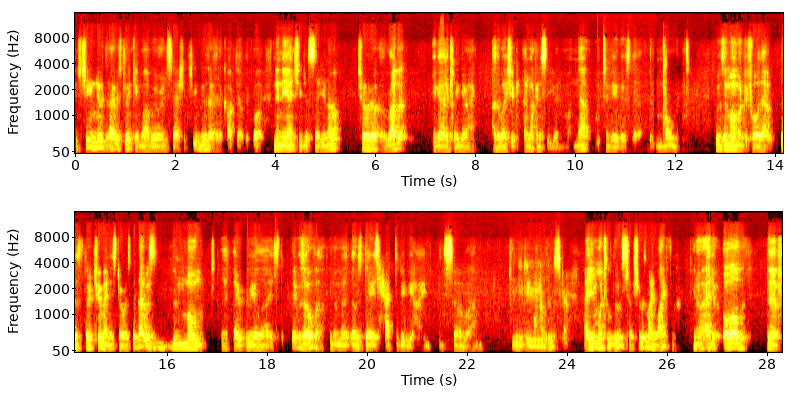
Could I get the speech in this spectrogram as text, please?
And she knew that I was drinking while we were in session. She knew that I had a cocktail before. And in the end, she just said, you know, Chodo or Robert, you got to clean your act. Otherwise, you, I'm not going to see you anymore. And that, to me, was the, the moment. There was a moment before that. There's, there are too many stories, but that was the moment that I realized it was over. You know, my, those days had to be behind. And so. Um, you didn't want to lose her. I didn't want to lose her. She was my lifeline. You know, out of all the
